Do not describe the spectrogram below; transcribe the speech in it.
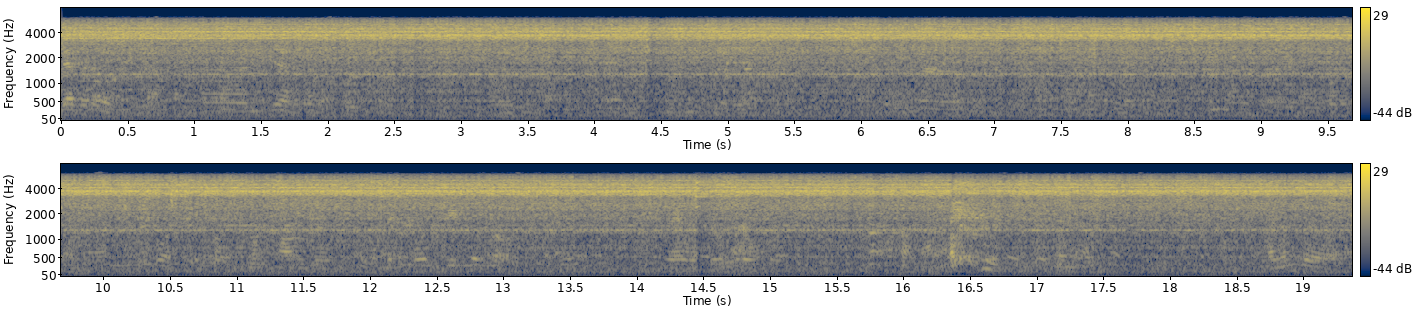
Thank you. alam ko.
